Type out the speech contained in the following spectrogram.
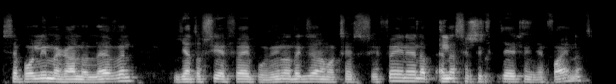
σε πολύ μεγάλο level για το CFA που δίνω. Δεν ξέρω αν ξέρεις το CFA. Είναι ένα, ένα certification για finance,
